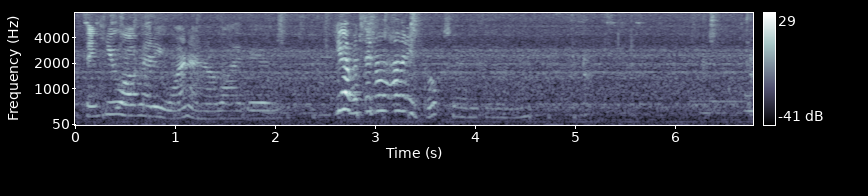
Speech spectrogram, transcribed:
I think you already went in a library. Yeah, but they don't have any books or anything. in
